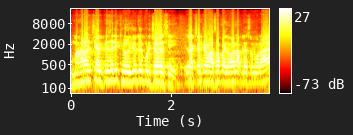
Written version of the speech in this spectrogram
महाराष्ट्र चॅम्पियनसाठी खेळू शकतो पुढच्या वर्षी. लक्षात ठेवा असा पैलवान आपल्यासमोर आहे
